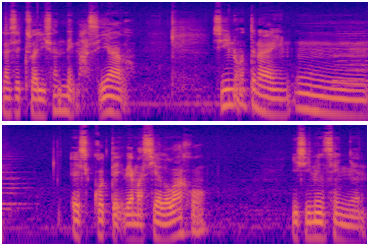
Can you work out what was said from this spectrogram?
La sexualizan demasiado. Si no traen un escote demasiado bajo y si no enseñan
